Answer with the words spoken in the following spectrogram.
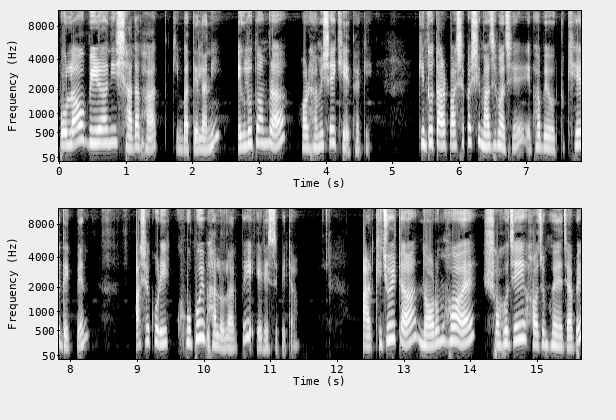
পোলাও, বিরিয়ানি, সাদা ভাত কিংবা তেলানি, এগুলো তো আমরা হরহামেশাই খেয়ে থাকি। কিন্তু তার পাশাপাশি মাঝে মাঝে এভাবেও একটু খেয়ে দেখবেন। আশা করি খুবই ভালো লাগবে এই রেসিপিটা আর খিচুড়িটা নরম হওয়ায় সহজেই হজম হয়ে যাবে।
